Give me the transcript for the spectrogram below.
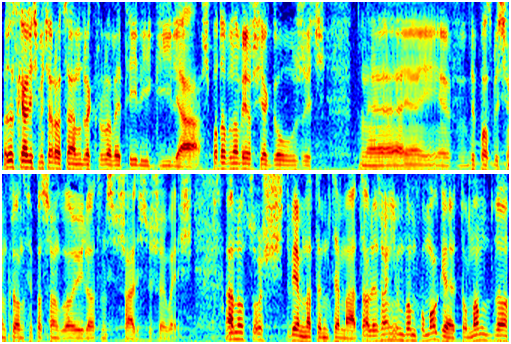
Odzyskaliśmy czar oceanu dla królowej Tilly Gilasz. Podobno wiesz jak go użyć, e, by pozbyć się klątwy posągu, o ile o tym słyszeli, słyszałeś. A no coś wiem na ten temat, ale zanim wam pomogę, to mam do,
